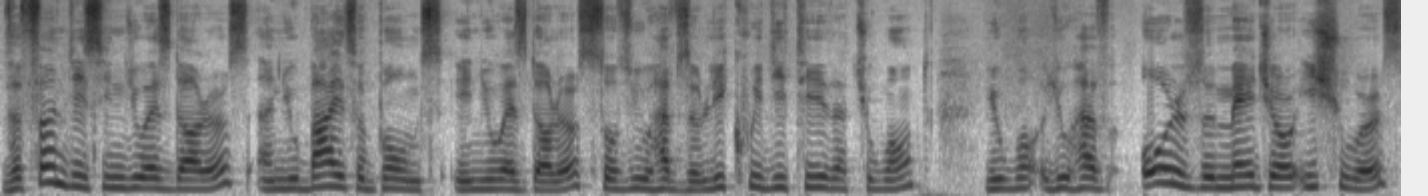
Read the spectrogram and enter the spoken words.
the fund is in US dollars and you buy the bonds in US dollars, so you have the liquidity that you want. You, wa you have all the major issuers.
